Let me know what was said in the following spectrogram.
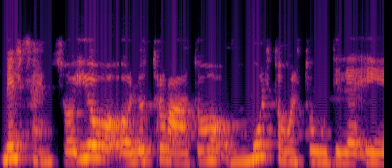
nel senso io l'ho trovato molto molto utile e,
